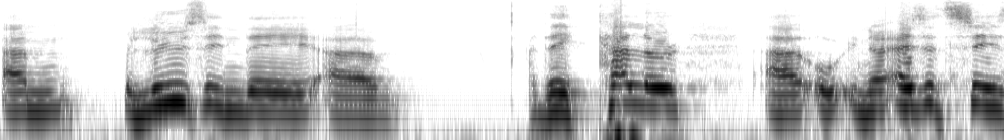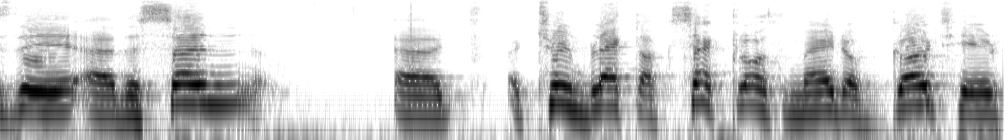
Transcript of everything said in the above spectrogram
um, losing their uh, their color. Uh, you know, as it says there, uh, the sun uh, turned black like sackcloth made of goat hair,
